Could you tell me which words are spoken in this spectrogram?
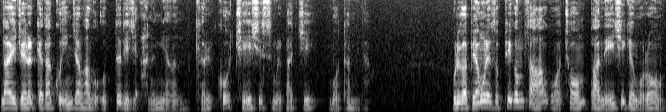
나의 죄를 깨닫고 인정하고 엎드리지 않으면 결코 죄 씻음을 받지 못합니다. 우리가 병원에서 피검사하고 초음파 내시경으로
